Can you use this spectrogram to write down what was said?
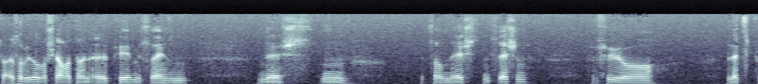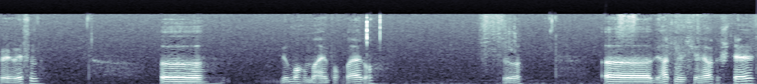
da ist er wieder, der Sheraton LP mit seinen nächsten, mit seiner nächsten Session für Let's Play Rhythm. Äh, wir machen mal einfach weiter. So. Äh, wir hatten uns hier hergestellt,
